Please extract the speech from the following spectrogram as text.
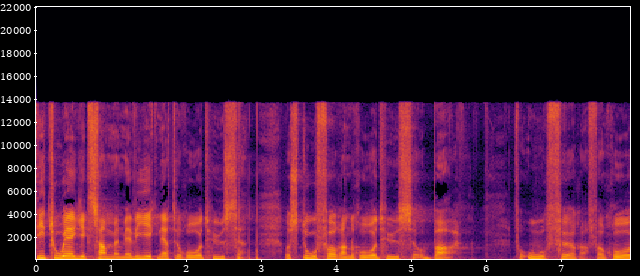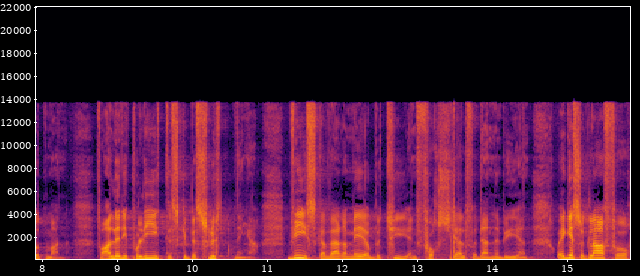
De to jeg gikk sammen med, vi gikk ned til rådhuset og sto foran rådhuset og ba. For ordfører, for rådmann, for alle de politiske beslutninger. Vi skal være med og bety en forskjell for denne byen. Og jeg er så glad for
